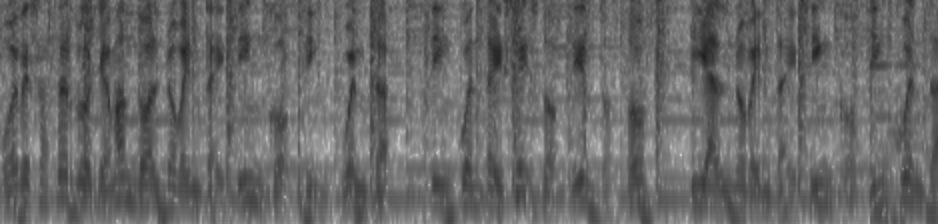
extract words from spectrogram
puedes hacerlo llamando al 95 50 56 202 y al 95 50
